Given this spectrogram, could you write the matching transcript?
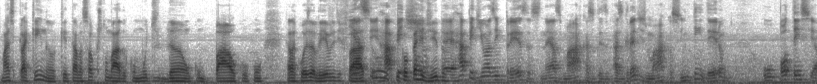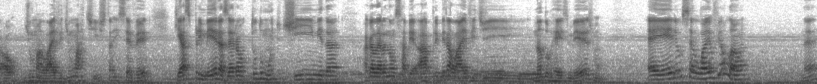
Mas para quem não, que estava só acostumado com multidão, com palco, com aquela coisa livre, de fato, assim, ficou perdido. É, rapidinho as empresas, né, as marcas, as grandes marcas entenderam o potencial de uma live de um artista e você vê que as primeiras eram tudo muito tímida, a galera não sabia. A primeira live de Nando Reis mesmo é ele, o celular e o violão, né?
